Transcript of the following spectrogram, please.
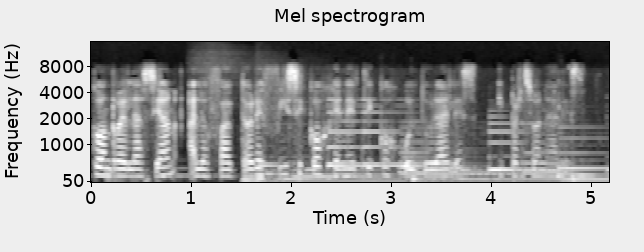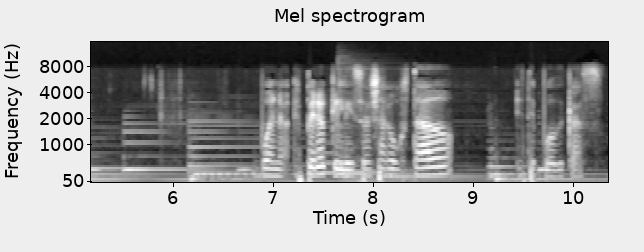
con relación a los factores físicos, genéticos, culturales y personales. Bueno, espero que les haya gustado este podcast.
